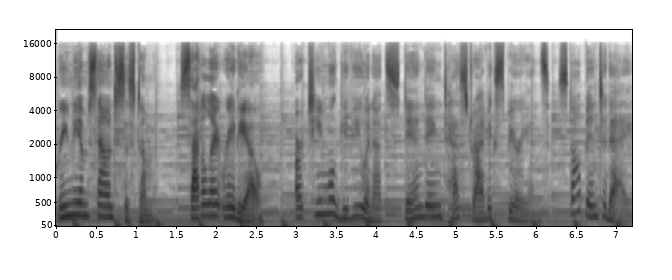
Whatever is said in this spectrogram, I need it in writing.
premium sound system, satellite radio. Our team will give you an outstanding test drive experience. Stop in today.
